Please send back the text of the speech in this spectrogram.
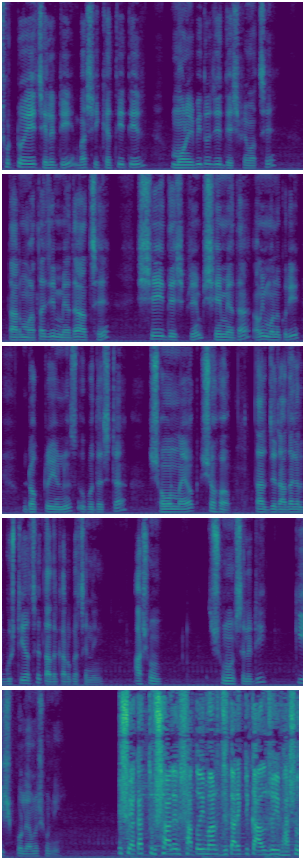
ছোট্ট এই ছেলেটি বা শিক্ষার্থীটির মনের ভিতরে যে দেশপ্রেম আছে, তার মাথায় যে মেধা আছে, সেই দেশপ্রেম, সেই মেধা আমি মনে করি ডক্টর ইউনুস, উপদেষ্টা, সমন্বয়ক সহ তার যে রাজাকার গোষ্ঠী আছে, তাদের কারও কাছে নেই। আসুন, শুনুন ছেলেটি কী বলে আমরা শুনি। উনিশশো একাত্তর সালের সাতই মার্চ যে তার একটি কালজয়ী ভাষণ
